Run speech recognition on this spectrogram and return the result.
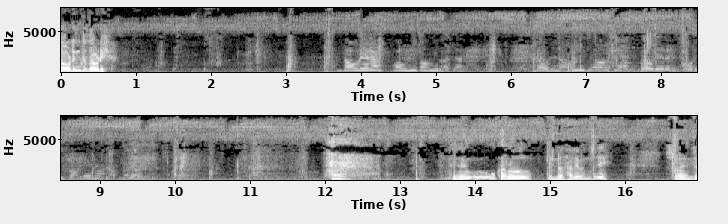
दौडी नि त दौडी। दौडेर पौडी पाउने भए त दौडिन हुन्थ्यो के हामी दौडेर नि पौडी पाउँदैन। त्यो उ- उकालो हिँड्न थाल्यो भने चाहिँ सही हुन्छ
